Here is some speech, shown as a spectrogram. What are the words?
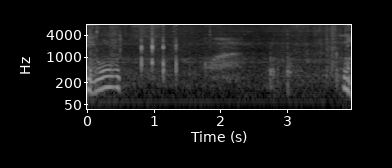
nếu này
